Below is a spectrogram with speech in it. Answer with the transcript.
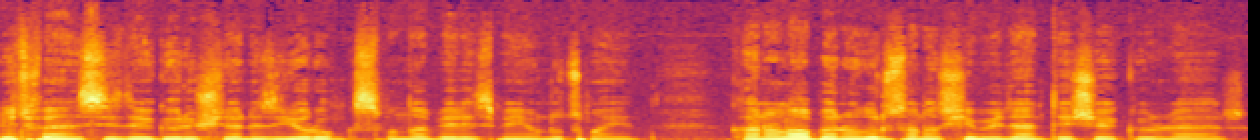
Lütfen siz de görüşlerinizi yorum kısmında belirtmeyi unutmayın. Kanala abone olursanız şimdiden teşekkürler.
